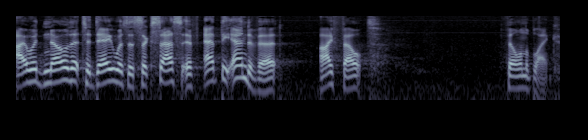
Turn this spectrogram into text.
I would know that today was a success if at the end of it, I felt fill in the blank.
